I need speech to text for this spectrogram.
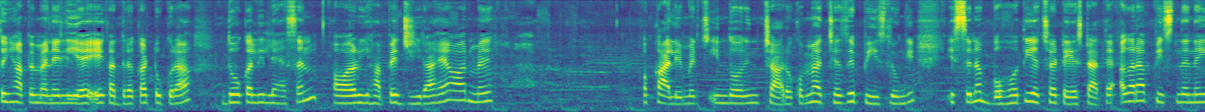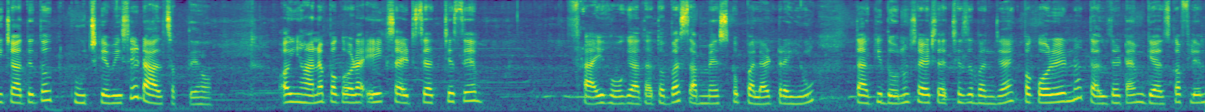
तो यहाँ पे मैंने लिया है एक अदरक का टुकड़ा, दो कली लहसुन और यहाँ पे जीरा है और मैं और काली मिर्च, इन दो, इन चारों को मैं अच्छे से पीस लूँगी। इससे ना बहुत ही अच्छा टेस्ट आता है। अगर आप पीसने नहीं चाहते तो कूच के भी इसे डाल सकते हो। और यहाँ ना पकौड़ा एक साइड से अच्छे से फ्राई हो गया था तो बस अब मैं इसको पलट रही हूँ ताकि दोनों साइड से अच्छे से बन जाए। पकौड़े ना तलते टाइम गैस का फ्लेम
